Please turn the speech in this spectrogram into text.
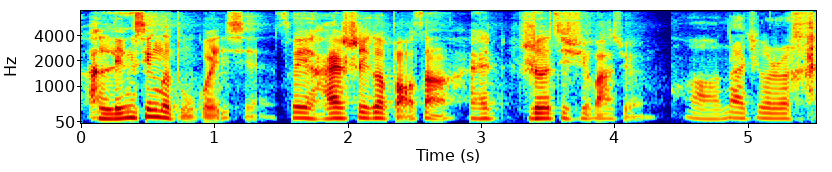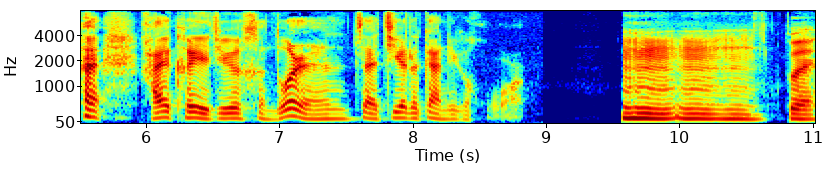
很零星的读过一些，所以还是一个宝藏，还值得继续挖掘。哦，那就是还还可以，就有很多人在接着干这个活儿。嗯嗯嗯，对。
